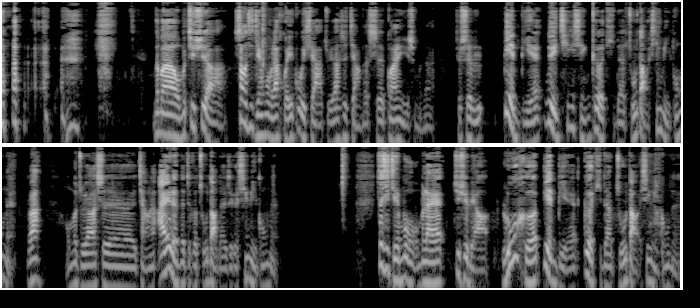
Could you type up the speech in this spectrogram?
那么我们继续啊，上期节目我们来回顾一下，主要是讲的是关于什么呢？就是。辨别内倾型个体的主导心理功能，对吧？我们主要是讲了 I 人的这个主导的这个心理功能。这期节目我们来继续聊如何辨别个体的主导心理功能，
